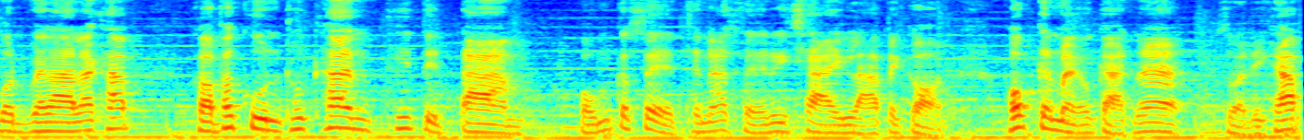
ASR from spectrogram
หมดเวลาแล้วครับ ขอบพระคุณทุกท่านที่ติดตาม ผมเกษตรชนะเสรีชัยลาไปก่อน พบกันใหม่โอกาสหน้า สวัสดีครับ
